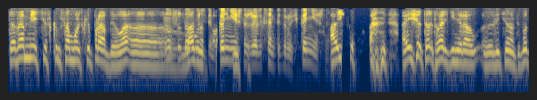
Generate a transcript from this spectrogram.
Тогда вместе с «Комсомольской правдой». Э, ну, с удовольствием. Ладно? Конечно же, Александр Петрович, конечно. А еще, а еще товарищ генерал-лейтенант, вот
